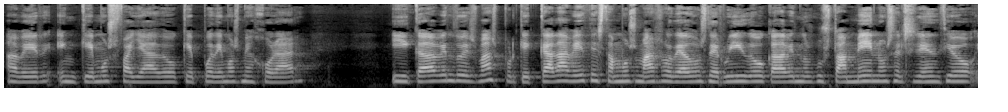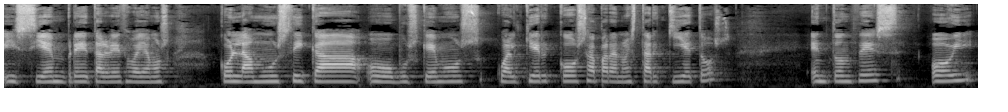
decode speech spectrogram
a ver en qué hemos fallado, qué podemos mejorar. Y cada vez lo es más porque cada vez estamos más rodeados de ruido, cada vez nos gusta menos el silencio y siempre tal vez vayamos con la música o busquemos cualquier cosa para no estar quietos. Entonces, hoy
